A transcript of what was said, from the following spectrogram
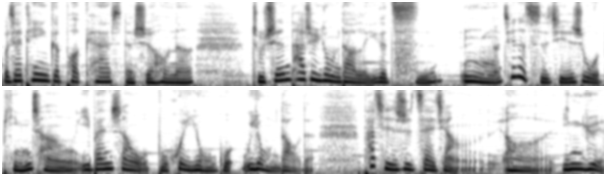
我在听一个 podcast 的时候呢。主持人他就用到了一个词，嗯，这个词其实是我平常一般上我不会用过用到的，他其实是在讲呃音乐，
